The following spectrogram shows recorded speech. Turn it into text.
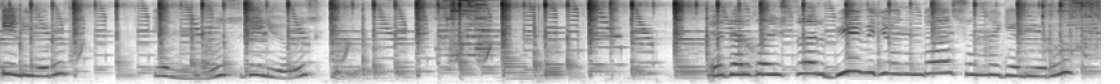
Geliyoruz. Gelmiyoruz. Geliyoruz. Geliyoruz. Evet arkadaşlar bir videonun daha sonuna geliyoruz.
